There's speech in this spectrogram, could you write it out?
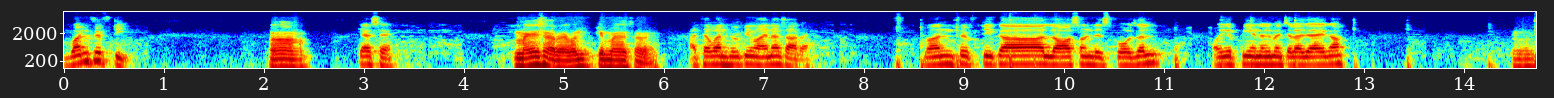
150 हाँ। कैसे? माइनस आ रहा है वन फिफ्टी माइनस आ रहा है। अच्छा 150 माइनस आ रहा है। 150 का लॉस ऑन डिस्पोजल और ये पीएनएल में चला जाएगा। हम्म,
